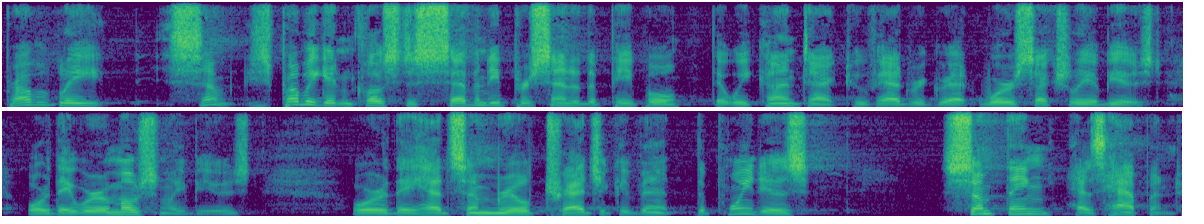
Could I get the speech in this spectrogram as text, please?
probably some, he's probably getting close to 70% of the people that we contact who've had regret were sexually abused, or they were emotionally abused, or they had some real tragic event. The point is, something has happened.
